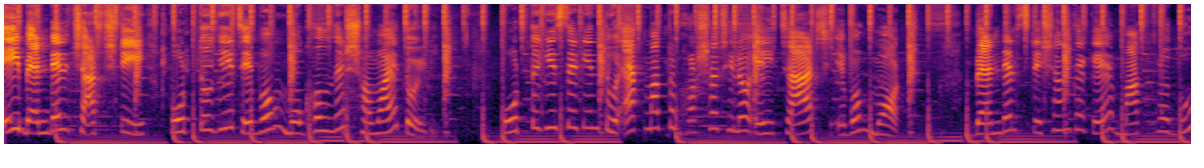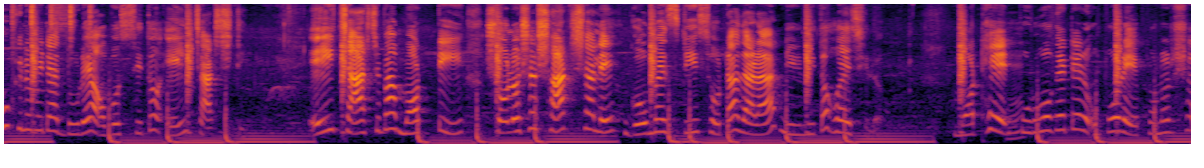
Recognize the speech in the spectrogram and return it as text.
এই ব্যান্ডেল চার্চটি পর্তুগিজ এবং মোঘলদের সময়ে তৈরি। পর্তুগিজদের কিন্তু একমাত্র ভরসা ছিল এই চার্চ এবং মঠ। ব্যান্ডেল স্টেশন থেকে মাত্র দু কিলোমিটার দূরে অবস্থিত এই চার্চটি। এই চার্চ বা মঠটি ষোলোশো ষাট সালে গোমেজ ডি সোটা দ্বারা নির্মিত হয়েছিল। মঠের পূর্ব গেটের উপরে পনেরোশো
